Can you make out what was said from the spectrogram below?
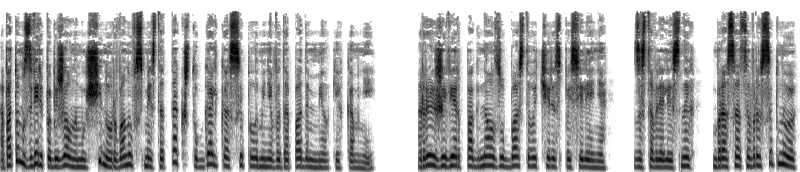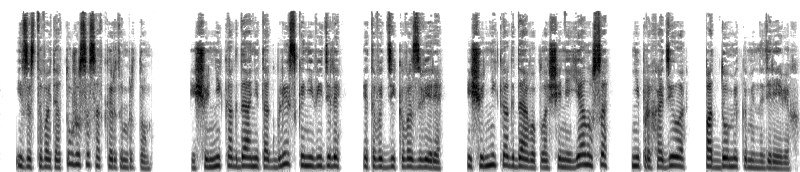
А потом зверь побежал на мужчину, рванув с места так, что галька осыпала меня водопадом мелких камней. Рыжий вер погнал Зубастого через поселение, заставляя лесных бросаться в рассыпную и застывать от ужаса с открытым ртом. Еще никогда они так близко не видели этого дикого зверя, еще никогда воплощение Януса не проходило под домиками на деревьях.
